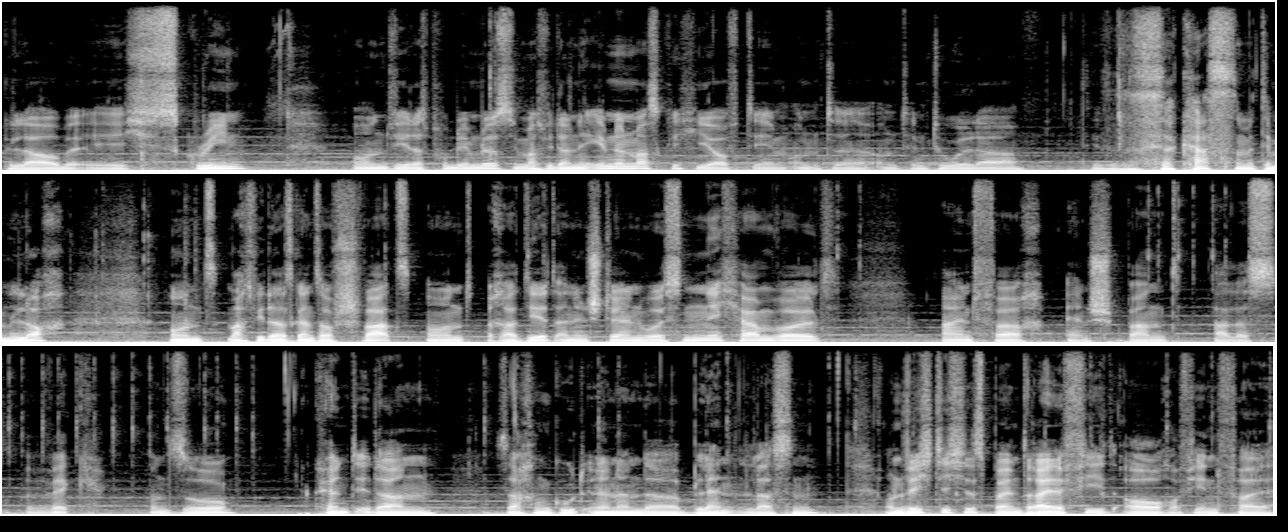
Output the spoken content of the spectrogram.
glaube ich, Screen. Und wie ihr das Problem löst, ihr macht wieder eine Ebenenmaske hier auf dem und, äh, und dem Tool da. Dieser Kasten mit dem Loch. Und macht wieder das Ganze auf schwarz und radiert an den Stellen, wo ihr es nicht haben wollt, einfach entspannt alles weg. Und so könnt ihr dann Sachen gut ineinander blenden lassen. Und wichtig ist beim Dreier-Feed auch auf jeden Fall,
